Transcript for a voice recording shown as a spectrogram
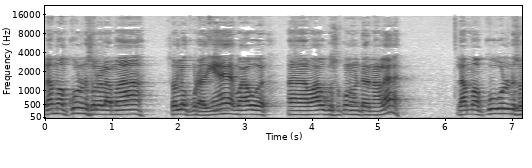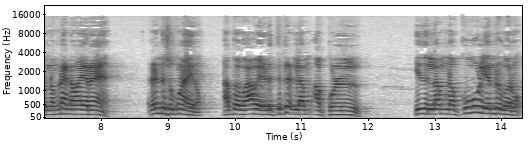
லம்மா கூல்னு சொல்லலாமா? சொல்லக்கூடாது. ஏன்? வாவு வாவுக்கு சுக்குன் வந்துட்டதுனால லம்மா கூல்னு சொன்னோம்னா என்ன ஆயிரும்? ரெண்டு சுக்குன் ஆயிரும். அப்போ வாவை எடுத்துட்டு லம் அக்குல் இது லம் நக்கூல் என்று வரும்.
